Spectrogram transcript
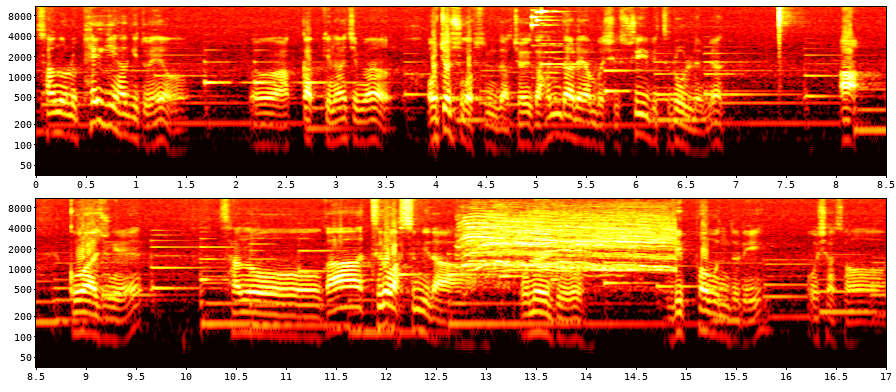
산호를 폐기하기도 해요. 어, 아깝긴 하지만 어쩔 수가 없습니다. 저희가 한 달에 한 번씩 수입이 들어오려면 아, 그 와중에 산호가 들어왔습니다. 오늘도 리퍼분들이 오셔서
